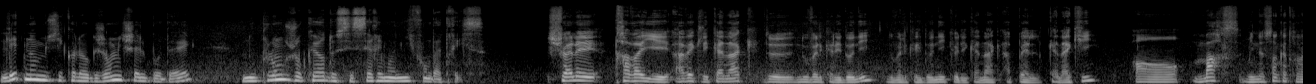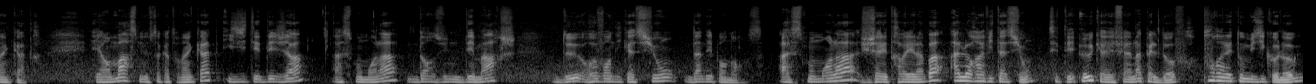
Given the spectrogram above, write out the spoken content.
L'ethnomusicologue Jean-Michel Baudet nous plonge au cœur de ces cérémonies fondatrices. Je suis allé travailler avec les Kanaks de Nouvelle-Calédonie, Nouvelle-Calédonie que les Kanaks appellent Kanaki, en mars 1984. Et en mars 1984, ils étaient déjà, à ce moment-là, dans une démarche de revendication d'indépendance. À ce moment-là, j'allais travailler là-bas à leur invitation. C'était eux qui avaient fait un appel d'offres pour un ethnomusicologue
